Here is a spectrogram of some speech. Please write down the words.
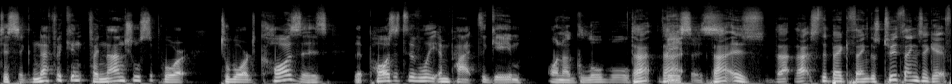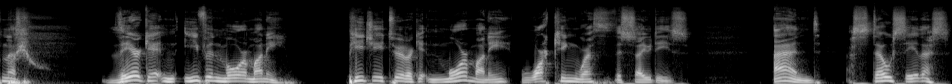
to significant financial support toward causes that positively impact the game on a global That that basis. that is that that's the big thing. There's two things I get from this. They're getting even more money. PG Tour are getting more money working with the Saudis. And I still say this.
